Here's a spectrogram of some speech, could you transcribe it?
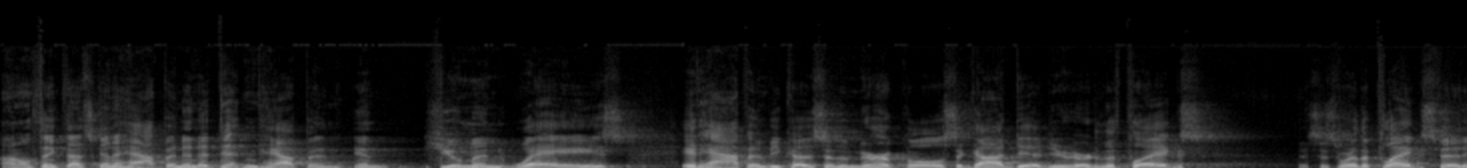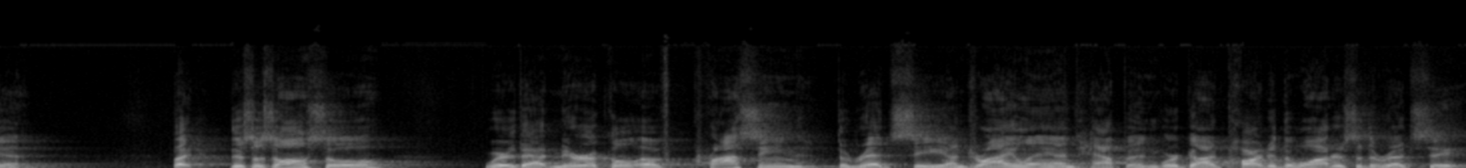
I don't think that's going to happen. And it didn't happen in human ways. It happened because of the miracles that God did. You heard of the plagues? This is where the plagues fit in. But this was also where that miracle of crossing the Red Sea on dry land happened, where God parted the waters of the Red Sea.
